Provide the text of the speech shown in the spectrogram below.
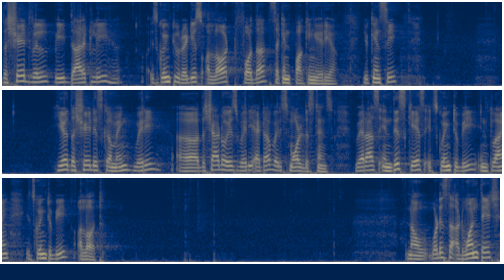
the shade will be directly is going to reduce a lot for the second parking area. You can see here the shade is coming very uh, the shadow is very at a very small distance. Whereas in this case it's going to be inclined it's going to be a lot. Now what is the advantage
